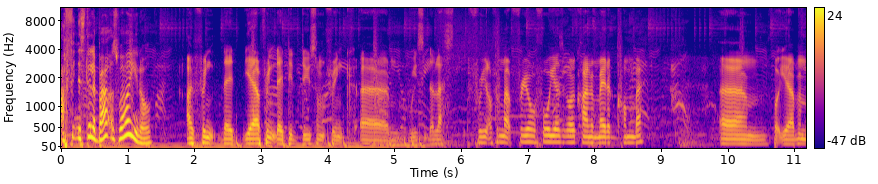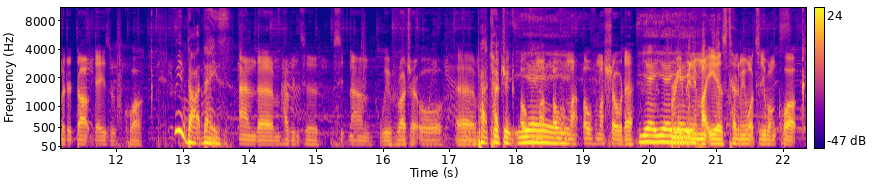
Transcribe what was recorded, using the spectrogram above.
I think they're still about as well. You know. I think they, yeah, I think they did do something um, recent. The last three, I think about three or four years ago, kind of made a comeback. Um, but yeah, I remember the dark days of Quark I mean, dark days. and um, having to sit down with Roger or um, Patrick, Patrick, yeah, over, my, yeah, over yeah. my over my shoulder, Yeah, yeah, yeah, breathing yeah. in my ears, telling me what to do on Quark.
